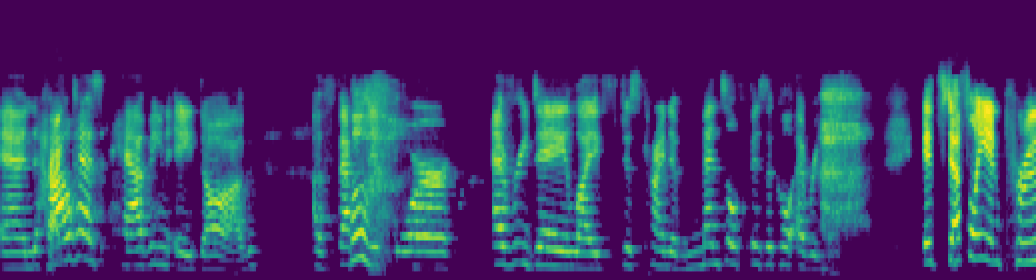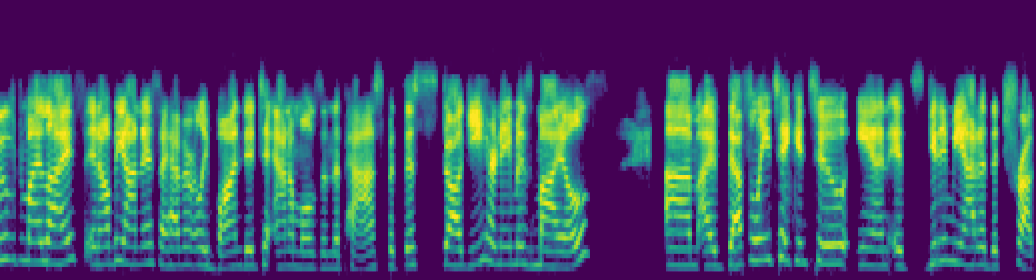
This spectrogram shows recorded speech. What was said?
And Correct. how has having a dog affected your everyday life, just kind of mental, physical, everything? It's definitely improved my life. And I'll be honest, I haven't really bonded to animals in the past, but this doggy, her name is Miles. Um, I've definitely taken to, and it's getting me out of the truck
